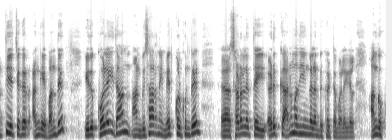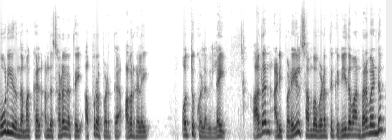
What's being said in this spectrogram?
அத்தியட்சகர் அங்கே வந்து இது கொலைதான் நான் விசாரணை மேற்கொள்கின்றேன். சடலத்தை எடுக்க அனுமதியுங்கள் என்று கேட்ட வேளையில் அங்கு கூடியிருந்த மக்கள் அந்த சடலத்தை அப்புறப்படுத்த அவர்களை ஒத்துக்கொள்ளவில்லை. அதன் அடிப்படையில் சம்பவ இடத்துக்கு நீதவான் வர வேண்டும்.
